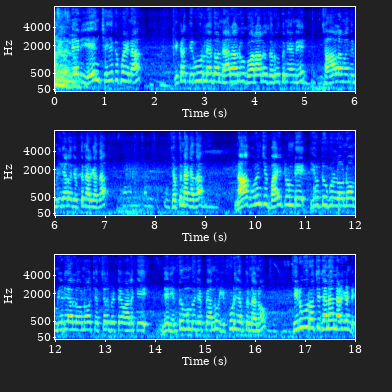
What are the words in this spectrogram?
అసలు నేను ఏం చేయకపోయినా ఇక్కడ తిరువురు లేదో నేరాలు ఘోరాలు జరుగుతున్నాయని చాలా మంది మీడియాలో చెప్తున్నారు కదా. చెప్తున్నా కదా. నా గురించి బయట ఉండి యూట్యూబ్లోనో మీడియాలోనో చర్చలు పెట్టే వాళ్ళకి నేను ఇంతకుముందు చెప్పాను ఇప్పుడు చెప్తున్నాను. తిరువురు వచ్చి జనాన్ని అడగండి.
